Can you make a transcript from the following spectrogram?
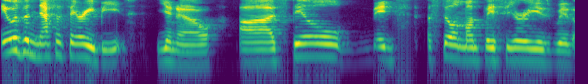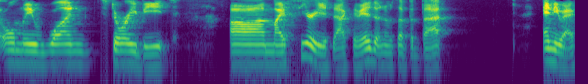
it was a necessary beat. You know, uh, still it's still a monthly series with only one story beat. Uh, my series activated. Don't know what's up with that. Anyway,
